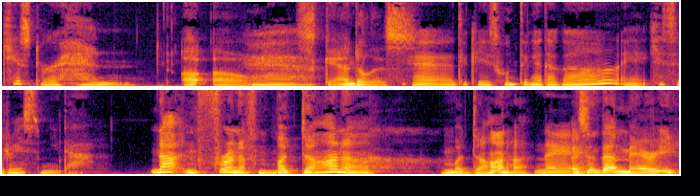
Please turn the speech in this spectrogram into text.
kissed her hand. Uh-oh. Yeah. Scandalous. 예, 특히 손등에다가 예, 키스를 했습니다. Not in front of Madonna. Madonna? 네. Isn't that Mary?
